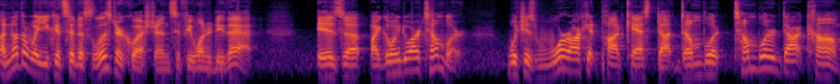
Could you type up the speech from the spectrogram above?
another way you can send us listener questions, if you want to do that, is uh, by going to our Tumblr, which is warrocketpodcast.tumblr.com.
